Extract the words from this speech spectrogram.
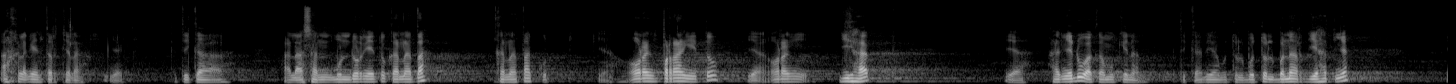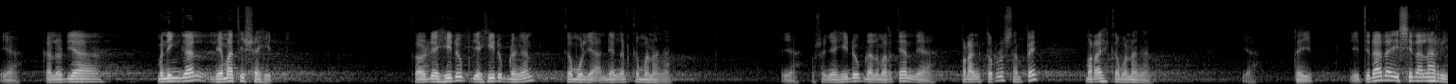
akhlak yang tercela ya ketika alasan mundurnya itu karena tak karena takut ya orang perang itu ya orang jihad ya hanya dua kemungkinan ketika dia betul-betul benar jihadnya Ya, kalau dia meninggal dia mati syahid. Kalau dia hidup, dia hidup dengan kemuliaan, dengan kemenangan. Ya, maksudnya hidup dalam artian ya perang terus sampai meraih kemenangan. Ya, taib. Ya, tidak ada istilah lari.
